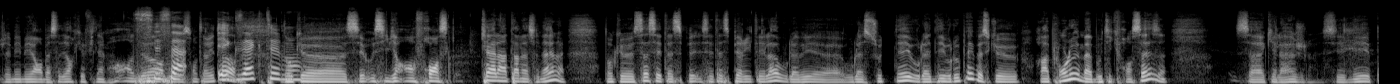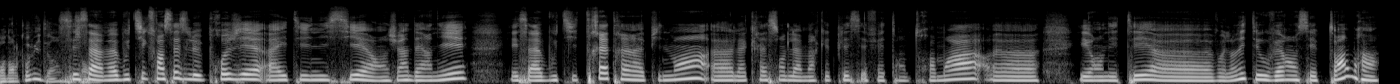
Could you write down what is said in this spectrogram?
Jamais meilleur ambassadeur que finalement en dehors de son territoire. Exactement. Donc euh, c'est aussi bien en France qu'à l'international. Donc ça, cette, cette aspérité-là, vous l'avez, vous la soutenez, vous la développez parce que rappelons-le, ma boutique française. Ça a quel âge? C'est né pendant le Covid. Hein, c'est ça. Ma boutique française, le projet a été initié en juin dernier et ça aboutit très très rapidement. Euh, la création de la marketplace s'est faite en trois mois euh, et on était euh, voilà, on était ouvert en septembre.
